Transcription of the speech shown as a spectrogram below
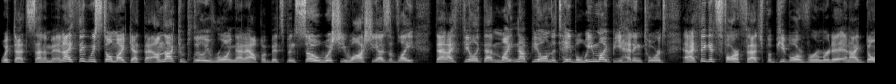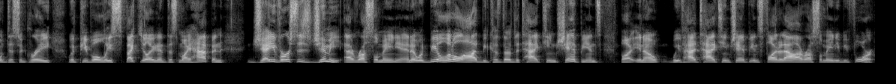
with that sentiment. And I think we still might get that. I'm not completely ruling that out, but it's been so wishy washy as of late that I feel like that might not be on the table. We might be heading towards, and I think it's far fetched, but people have rumored it, and I don't disagree with people at least speculating that this might happen. Jey versus Jimmy at WrestleMania. And it would be a little odd because they're the tag team champions, but you know, we've had tag team champions fight it out at WrestleMania before.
